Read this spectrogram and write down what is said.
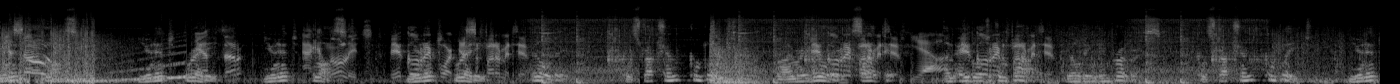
Yes, sir. lost. Unit ready. Yes, sir. Unit lost. Acknowledged. Vehicle Unit report. Yes, ready. affirmative. Building. Construction complete. Primary Vehicle building selected. affirmative. Yeah. Unable Vehicle to comply. Building in progress. Construction complete. Unit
